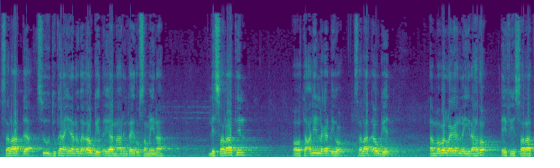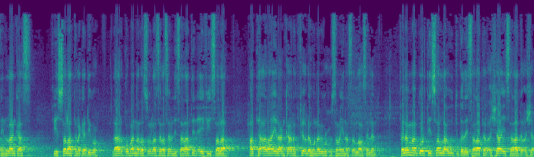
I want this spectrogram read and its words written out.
salaada si uu tukana inaan ogaad awgeed ayaana arrintayda u samaynaa lisalaatin oo tacliil laga dhigo salaad awgeed amaba laga la yidhaahdo ay fii salaatin laankaas fii salaat laga dhigo. La arqubana rasul la sl slm lisalaatin ay fii salaa xataa araa ilaa an ka ark ficlahu nabigu wuxuu samaynaa sal ll slm falamaa goortii sallaa uu tukaday salaata alcishaai salaada cisha.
